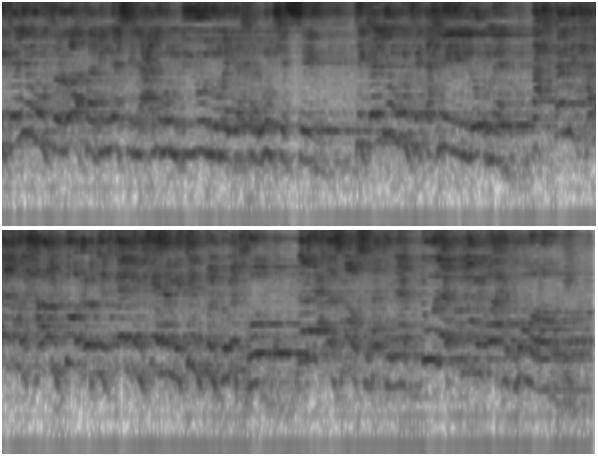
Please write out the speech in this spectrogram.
تكلمهم في الرأفة بالناس اللي عليهم ديون وما يدخلهمش السجن تكلمهم في تحليل اللقمة أحكام الحلال والحرام تقعد تتكلم فيها 200 300 خطبة. إنما إحنا أسماء وصفات هناك دول كل يوم الواحد هو ربي.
